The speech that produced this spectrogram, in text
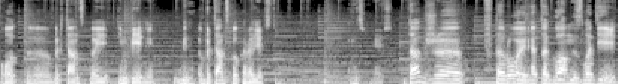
от э, Британской империи, Британского королевства извиняюсь. Также второй, это главный злодей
